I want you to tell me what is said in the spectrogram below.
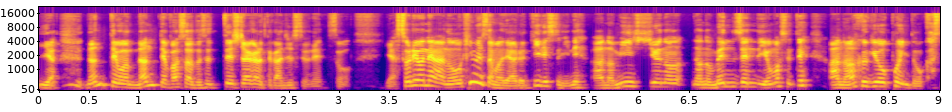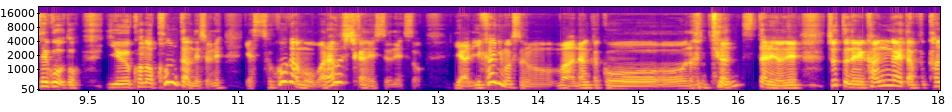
いや、なんても、なんてパスワード設定しやがるって感じですよね。そう。いや、それをね、あの、お姫様であるティリスにね、あの、民衆の、あの、面前で読ませて、あの、悪行ポイントを稼ごうという、この魂胆ですよね。いや、そこがもう笑うしかないですよね。そう。いや、いかにもその、まあ、なんかこう、なんて、なんつったらいいのね、ちょっとね、考えた、考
